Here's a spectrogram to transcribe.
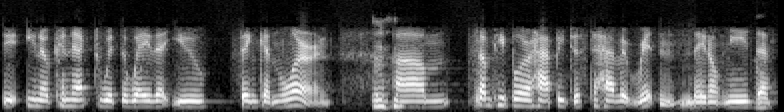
you know connect with the way that you think and learn. Mm-hmm. Um, some people are happy just to have it written; they don't need that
